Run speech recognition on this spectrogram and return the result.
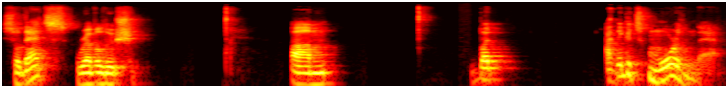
So that's revolution. Um, but I think it's more than that.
